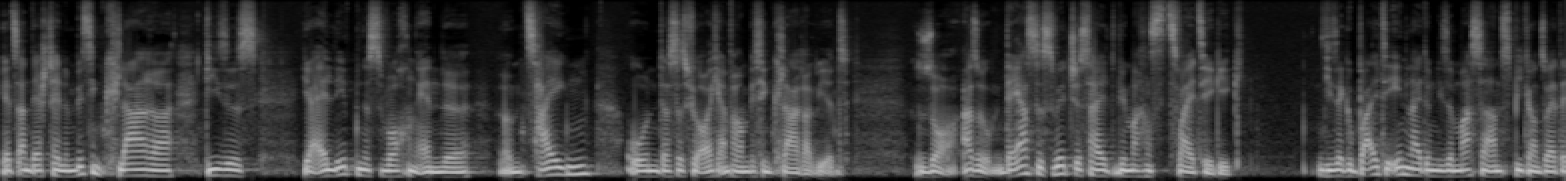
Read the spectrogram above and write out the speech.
jetzt an der Stelle ein bisschen klarer dieses ja, Erlebniswochenende ähm, zeigen und dass es für euch einfach ein bisschen klarer wird. So, also der erste Switch ist halt, wir machen es zweitägig dieser geballte Inhalt und diese Masse an Speaker und so weiter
